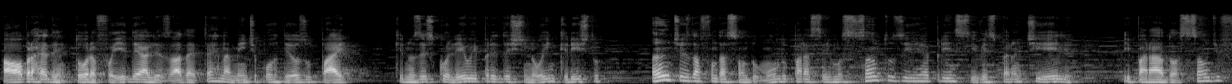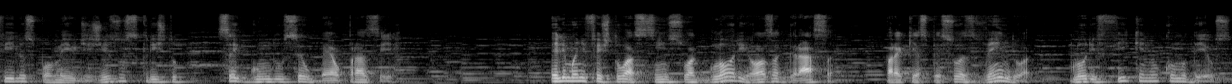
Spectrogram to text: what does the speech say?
A obra redentora foi idealizada eternamente por Deus o Pai, que nos escolheu e predestinou em Cristo antes da fundação do mundo para sermos santos e irrepreensíveis perante Ele e para a adoção de filhos por meio de Jesus Cristo, segundo o seu bel prazer. Ele manifestou assim sua gloriosa graça, para que as pessoas vendo-a glorifiquem-no como Deus.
